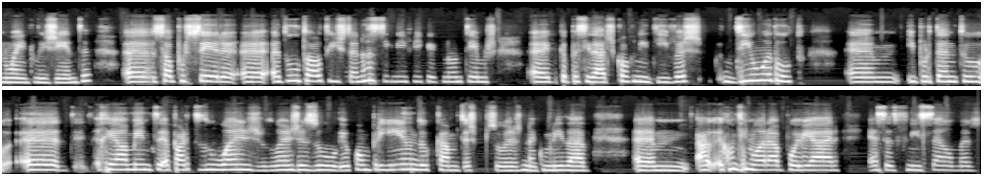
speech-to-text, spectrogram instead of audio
não é inteligente, uh, só por ser uh, adulto autista não significa que não temos capacidades cognitivas de um adulto. Um, e portanto, realmente a parte do anjo, do anjo azul, eu compreendo que há muitas pessoas na comunidade um, a, a, continuar a apoiar essa definição, mas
